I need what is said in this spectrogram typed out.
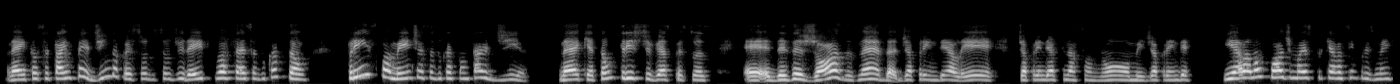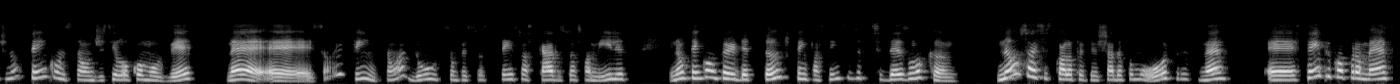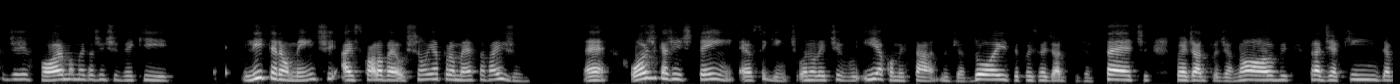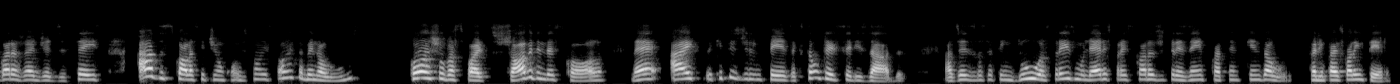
Né? Então, você está impedindo a pessoa do seu direito do acesso à educação, principalmente essa educação tardia, né? que é tão triste ver as pessoas é, desejosas né, de aprender a ler, de aprender a assinar seu nome, de aprender. E ela não pode mais porque ela simplesmente não tem condição de se locomover, né? É, são, enfim, são adultos, são pessoas que têm suas casas, suas famílias, e não tem como perder tanto tempo assim se deslocando. Não só essa escola foi fechada, como outras, né? É, sempre com a promessa de reforma, mas a gente vê que, literalmente, a escola vai ao chão e a promessa vai junto. Né? Hoje o que a gente tem é o seguinte: o ano letivo ia começar no dia 2, depois foi adiado para o dia 7, foi adiado para o dia 9, para dia 15, agora já é dia 16. As escolas que tinham condição estão recebendo alunos, com as chuvas fortes, chove dentro da escola, né? As equipes de limpeza que são terceirizadas, às vezes você tem duas, três mulheres para escolas de 300, 400, 500 alunos, para limpar a escola inteira,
